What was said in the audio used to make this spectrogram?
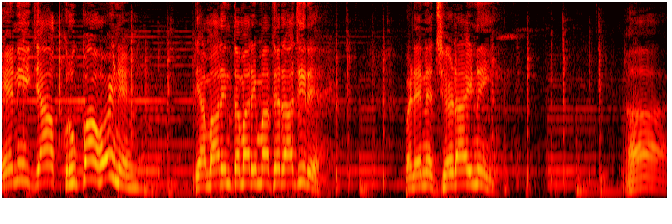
એની જ્યાં કૃપા હોય ને, ત્યાં મારીને તમારી માથે રાજી રહે. પણ એને છેડાય નહીં. હા.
